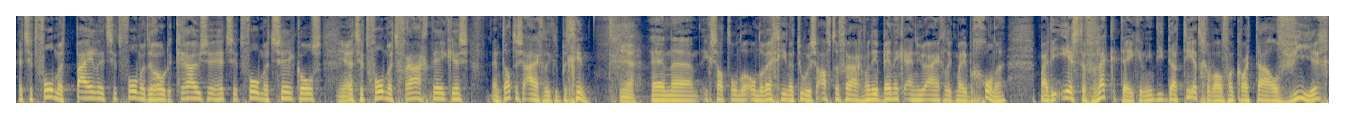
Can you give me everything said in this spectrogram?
het zit vol met pijlen... het zit vol met rode kruisen, het zit vol met cirkels... Ja. het zit vol met vraagtekens. En dat is eigenlijk het begin. Ja. En eh, ik zat onder, onderweg hier naartoe eens af te vragen... wanneer ben ik er nu eigenlijk mee begonnen? Maar die eerste vlekkentekening... die dateert gewoon van kwartaal 4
